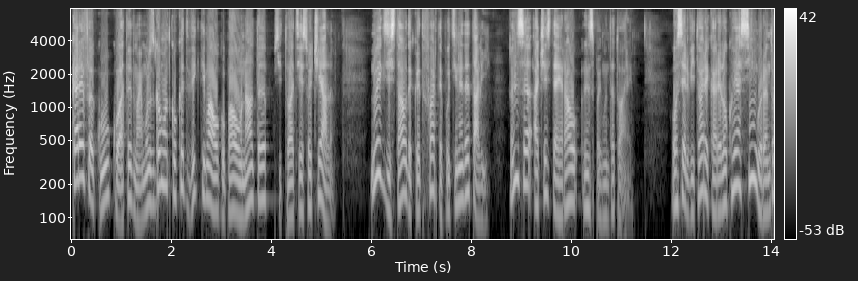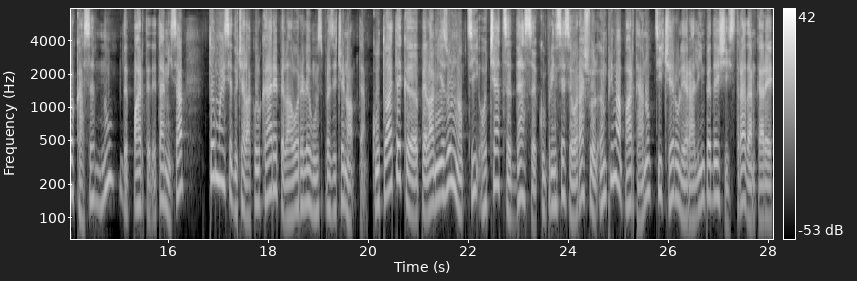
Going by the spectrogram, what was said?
care făcu cu atât mai mult zgomot cu cât victima ocupa o altă situație socială. Nu existau decât foarte puține detalii, însă acestea erau înspăimântătoare. O servitoare care locuia singură într-o casă, nu departe de Tamisa, tocmai se ducea la culcare pe la orele 11 noaptea. Cu toate că pe la miezul nopții o ceață deasă cuprinsese orașul, în prima parte a nopții cerul era limpede și strada în care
